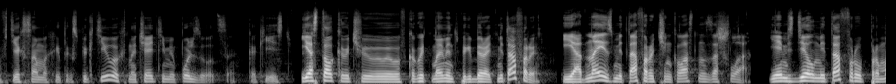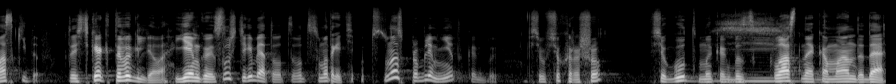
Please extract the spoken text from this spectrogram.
в тех самых ретроспективах начать ими пользоваться, как есть. Я стал, короче, в какой-то момент перебирать метафоры, и одна из метафор очень классно зашла. Я им сделал метафору про москитов. То есть как это выглядело? Я им говорю, слушайте, ребята, вот, вот смотрите, у нас проблем нет, как бы, все, все хорошо. Все good, мы как бы классная команда, да.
